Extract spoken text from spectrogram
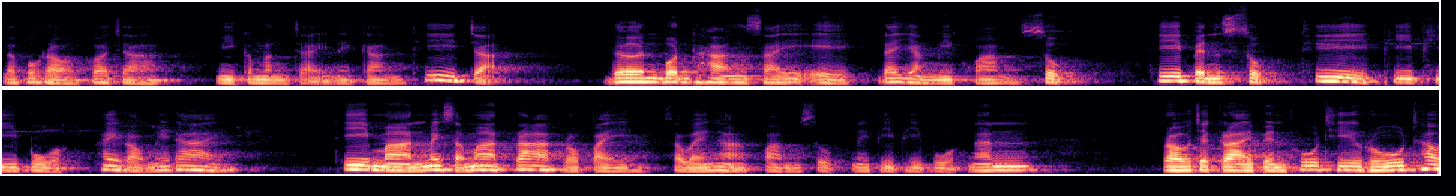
แล้วพวกเราก็จะมีกำลังใจในการที่จะเดินบนทางสายเอกได้อย่างมีความสุข ที่เป็นสุขที่พีพีบวกให้เราไม่ได้ ที่มารไม่สามารถรากเราไปแสวงหาความสุขในพีพีบวกนั้น เราจะกลายเป็นผู้ที่รู้เท่า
